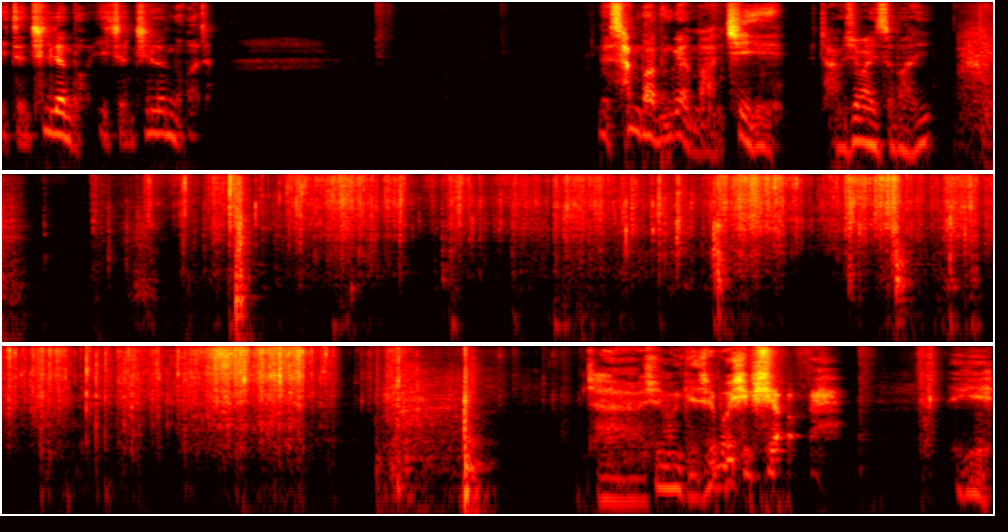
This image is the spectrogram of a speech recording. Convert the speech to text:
2007년도, 2007년도 맞아. 근데 상 받은 거야 많지. 잠시만 있어봐. 이. 잠시만 계셔 보십시오. 이게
